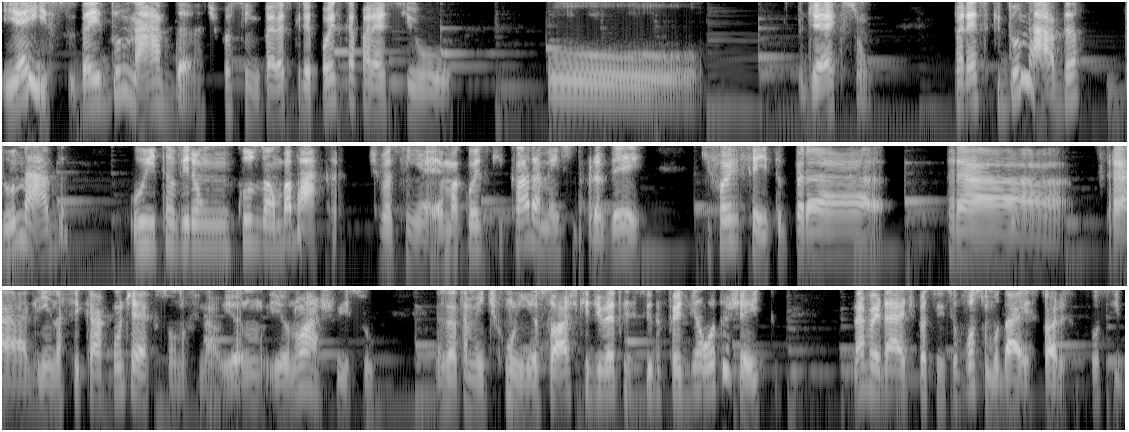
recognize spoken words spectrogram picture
E é isso. Daí, do nada, tipo assim, parece que depois que aparece o, o, o Jackson, parece que do nada, do nada, o Ethan vira um cuzão babaca. Tipo assim, é uma coisa que claramente dá pra ver que foi feito pra, pra, pra Lina ficar com o Jackson no final. E eu, eu não acho isso exatamente ruim. Eu só acho que devia ter sido feito de um outro jeito. Na verdade, tipo assim, se eu fosse mudar a história, se eu fosse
